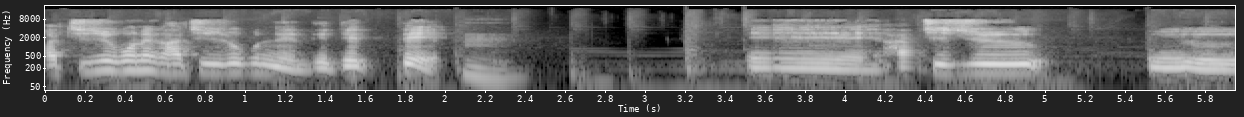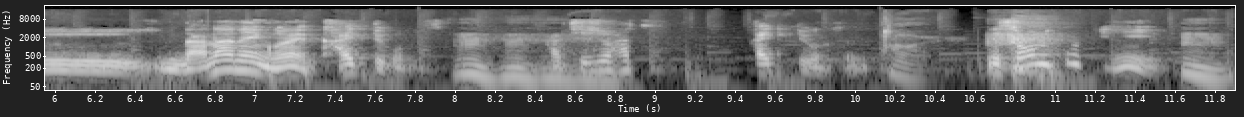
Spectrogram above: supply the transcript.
85年か86年で出てって、うん。えー、87年ぐらいに帰ってくるんですよ。うん。うん。88帰ってくるんですよね。はい。で、その時に、うん。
